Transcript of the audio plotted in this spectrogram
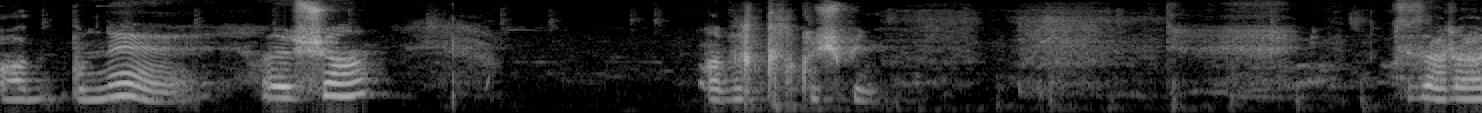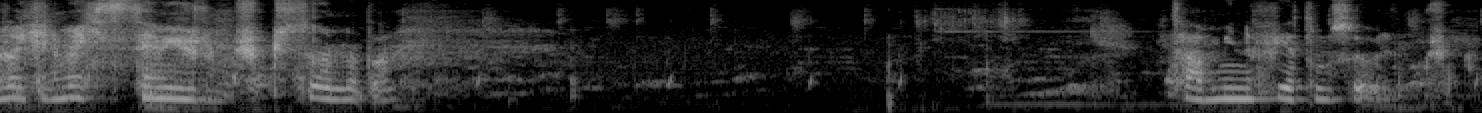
Abi bu ne? Hayır şu an Abi 43 bin. Zarara girmek istemiyorum çünkü sonradan. Tahmini fiyatımı söyledim çünkü.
